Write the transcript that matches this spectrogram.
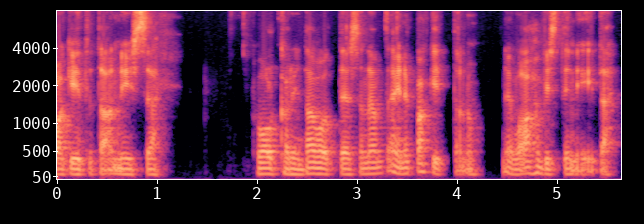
pakitetaan niissä Volkkarin tavoitteissa, mutta ei ne pakittanut, ne vahvisti niitä,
